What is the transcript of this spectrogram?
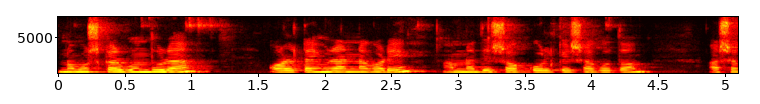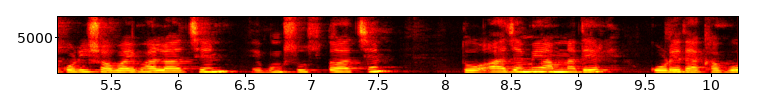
নমস্কার বন্ধুরা অল টাইম রান্নাঘরে আপনাদের সকলকে স্বাগতম। আশা করি সবাই ভালো আছেন এবং সুস্থ আছেন। তো আজ আমি আপনাদের করে দেখাবো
